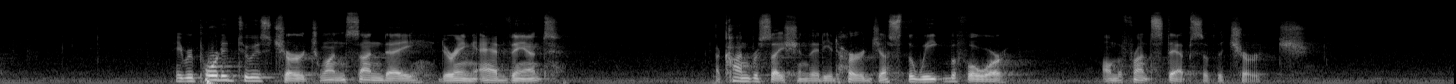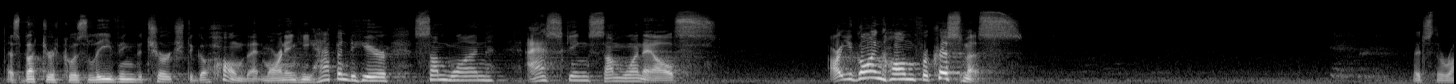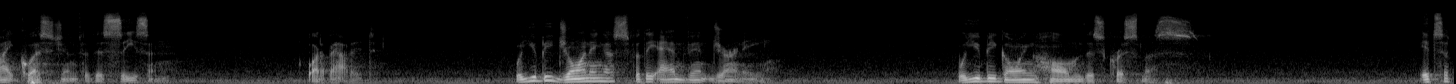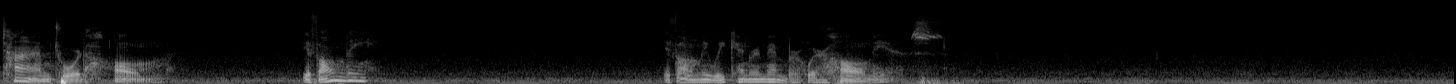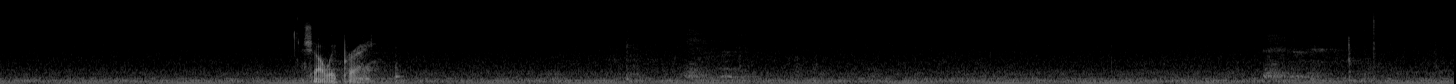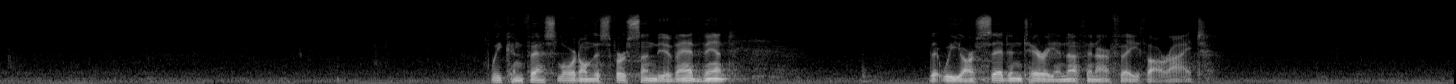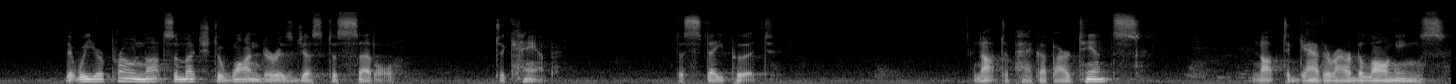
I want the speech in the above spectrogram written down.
he reported to his church one Sunday during Advent a conversation that he had heard just the week before on the front steps of the church. As Buttrick was leaving the church to go home that morning, he happened to hear someone asking someone else, Are you going home for Christmas? It's the right question for this season. What about it? Will you be joining us for the Advent journey? Will you be going home this Christmas? It's a time toward home. If only, if only we can remember where home is. Shall we pray? We confess, Lord, on this first Sunday of Advent that we are sedentary enough in our faith, all right that we are prone not so much to wander as just to settle, to camp, to stay put, not to pack up our tents, not to gather our belongings,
